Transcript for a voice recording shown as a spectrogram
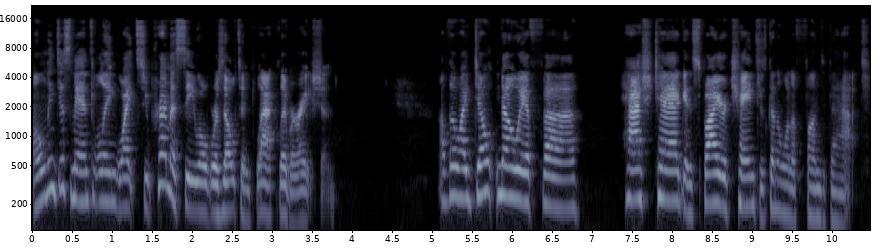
Only dismantling white supremacy will result in black liberation. Although I don't know if uh, hashtag inspire change is going to want to fund that.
